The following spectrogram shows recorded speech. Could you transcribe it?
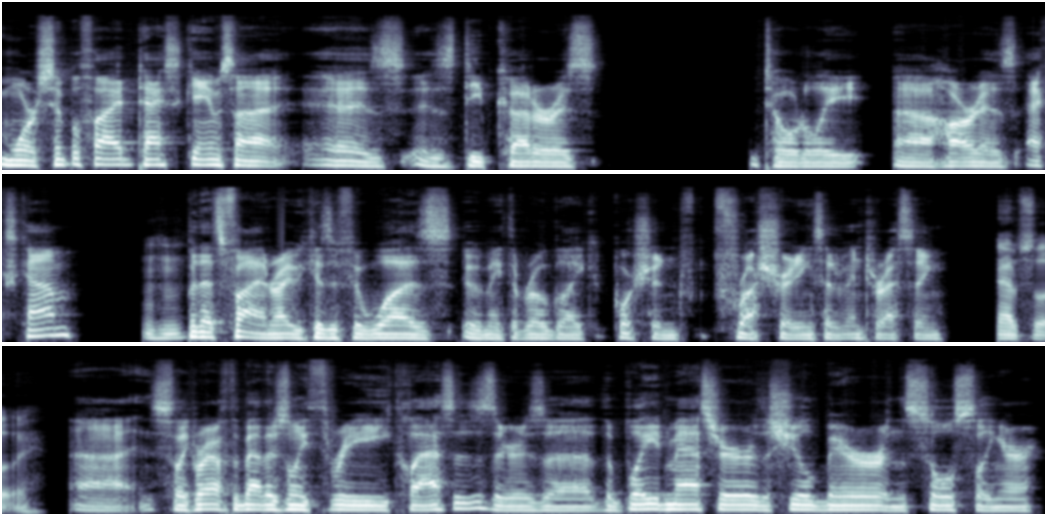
more simplified tactics game. It's not as as deep cut or as totally uh, hard as XCOM, hmm but that's fine, right? Because if it was, it would make the roguelike portion frustrating instead of interesting. Absolutely. Uh, so like right off the bat, there's only three classes. There's uh, the Blade Master, the Shield Bearer, and the Soul Slinger,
